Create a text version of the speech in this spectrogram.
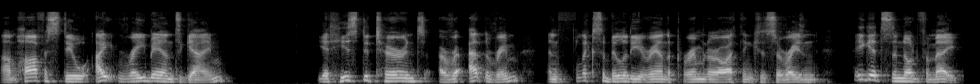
um, half a steal, eight rebounds a game. Yet his deterrence at the rim and flexibility around the perimeter, I think, is the reason he gets the nod for me.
